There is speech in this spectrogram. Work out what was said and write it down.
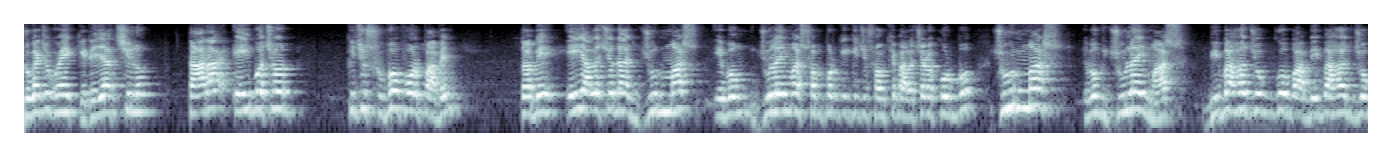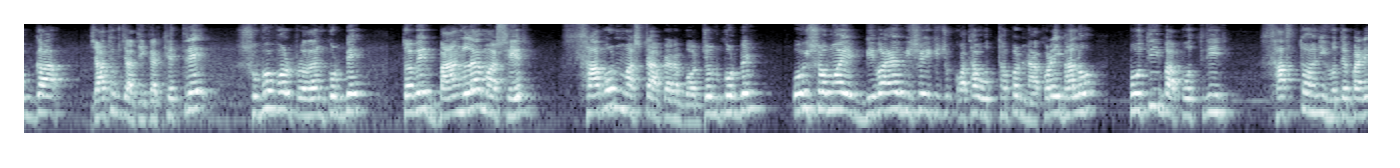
যোগাযোগ হয়ে কেটে যাচ্ছিল, তারা এই বছর কিছু শুভ ফল পাবেন। তবে এই আলোচনা জুন মাস এবং জুলাই মাস সম্পর্কে কিছু সংক্ষেপে আলোচনা করব। জুন মাস এবং জুলাই মাস বিবাহযোগ্য বা বিবাহযোগ্যা জাতক জাতিকার ক্ষেত্রে শুভ ফল প্রদান করবে। তবে বাংলা মাসের শ্রাবণ মাসটা আপনারা বর্জন করবেন। ওই সময় বিবাহ বিষয়ে কিছু কথা উত্থাপন না করাই ভালো। পতি বা পত্নীর স্বাস্থ্যহানি হতে পারে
